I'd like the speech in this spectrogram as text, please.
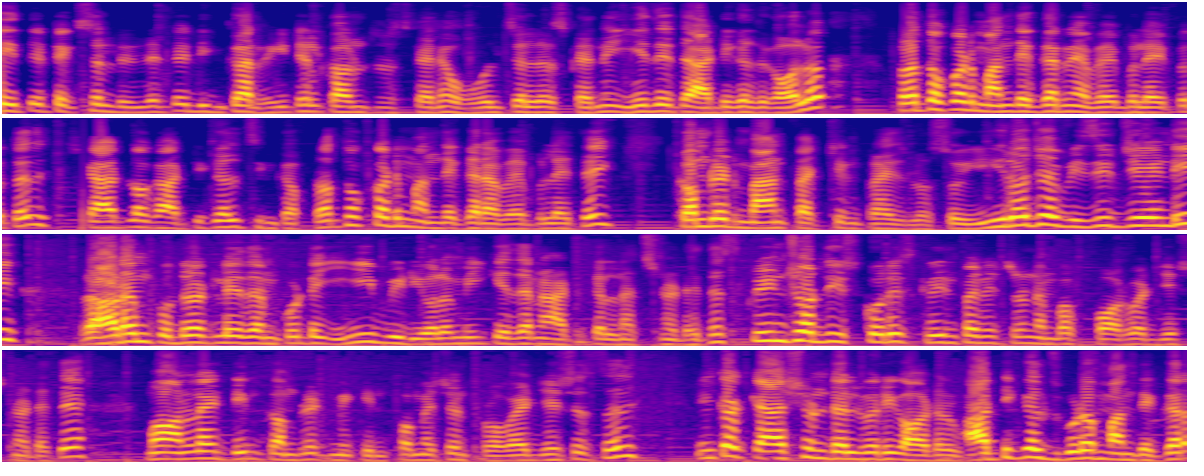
అయితే టెక్స్టైల్ రిలేటెడ్ ఇంకా రీటైల్ కౌంటర్స్ కానీ హోల్సేలర్స్ కానీ ఏదైతే ఆర్టికల్స్ కావాలో ప్రతి ఒక్కటి మన దగ్గరనే అవైలబుల్ అయిపోతుంది. క్యాటలాగ్ ఆర్టికల్స్ ఇంకా ప్రతి ఒక్కటి మన దగ్గర అవైలబుల్ అవుతాయి కంప్లీట్ మ్యానుఫ్యాక్చరింగ్ ప్రైస్లో సో ఈ రోజే విజిట్ చేయండి. రావడం కుదరట్లేదు అనుకుంటే ఈ వీడియోలో మీకు ఏదైనా ఆర్టికల్ నచ్చినట్టయితే స్క్రీన్ షాట్ తీసుకొని స్క్రీన్ పైన ఇచ్చిన నెంబర్ ఫార్వర్డ్ చేసినట్టయితే మా ఆన్లైన్ టీమ్ కంప్లీట్ మీకు ఇన్ఫర్మేషన్ ప్రొవైడ్ చేసేస్తుంది. ఇంకా cash on delivery order articles కూడా మన దగ్గర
